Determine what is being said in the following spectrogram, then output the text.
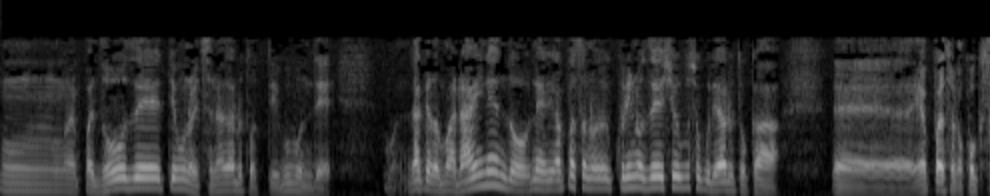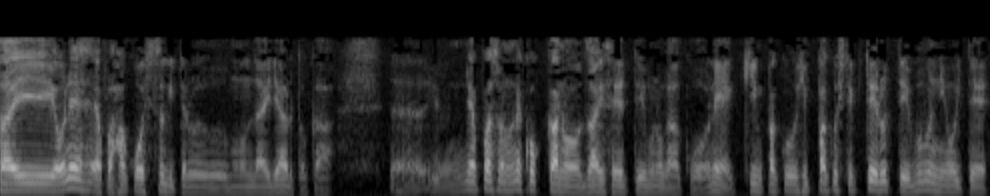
うん、やっぱり増税っていうものにつながるとっていう部分で、だけどまあ来年度ね、やっぱりその国の税収不足であるとか、えー、やっぱりその国債をね、やっぱ発行しすぎてる問題であるとか、えー、やっぱりそのね、国家の財政っていうものがこうね、緊迫、逼迫してきているっていう部分において、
